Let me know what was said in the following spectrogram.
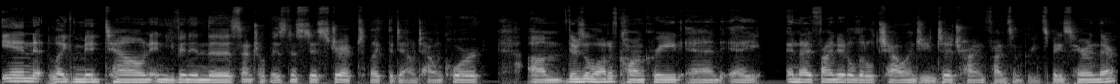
in like midtown and even in the central business district, like the downtown core, um, there's a lot of concrete and a and I find it a little challenging to try and find some green space here and there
